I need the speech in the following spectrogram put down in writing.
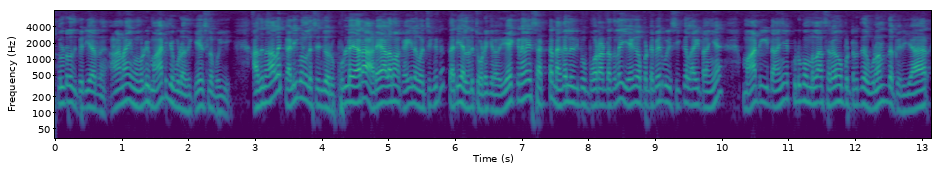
சொல்கிறது பெரியார்னு. ஆனால் இவன் மறுபடியும் மாட்டிக்க கூடாது கேஸில் போய். அதனால களிமண்ணில் செஞ்ச ஒரு பிள்ளையாராக அடையாளமாக கையில் வச்சுக்கிட்டு தடியால் அடித்து உடைக்கிறாரு. ஏற்கனவே சட்ட நகலரிப்பு போராட்டத்தில் ஏகப்பட்ட பேர் போய் சிக்கல் ஆகிட்டாங்க மாட்டிக்கிட்டாங்க குடும்பமெல்லாம் சிரமப்பட்டிருந்ததை உணர்ந்த பெரியார்.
